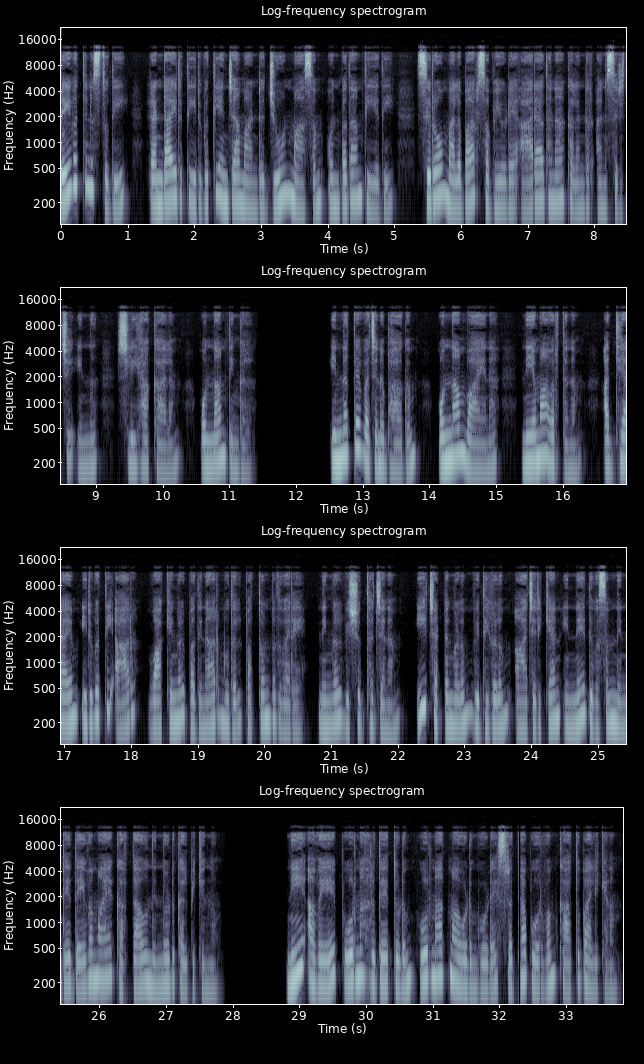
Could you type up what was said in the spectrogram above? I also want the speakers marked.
Speaker 1: ദൈവത്തിനു സ്തുതി. രണ്ടായിരത്തി ഇരുപത്തിയഞ്ചാം ആണ്ട് ജൂൺ മാസം ഒൻപതാം തീയതി സിറോ മലബാർ സഭയുടെ ആരാധനാ കലണ്ടർ അനുസരിച്ച് ഇന്ന് ശ്ലീഹാക്കാലം ഒന്നാം തിങ്കൾ. ഇന്നത്തെ വചനഭാഗം ഒന്നാം വായന നിയമാവർത്തനം അധ്യായം ഇരുപത്തിയാറ് വാക്യങ്ങൾ പതിനാറ് മുതൽ പത്തൊൻപത് വരെ. നിങ്ങൾ വിശുദ്ധ ജനം ഈ ചട്ടങ്ങളും വിധികളും ആചരിക്കാൻ ഇന്നേ ദിവസം നിന്റെ ദൈവമായ കർത്താവ് നിന്നോട് കൽപ്പിക്കുന്നു. നീ അവയെ പൂർണഹൃദയത്തോടും പൂർണാത്മാവോടും കൂടെ ശ്രദ്ധാപൂർവം കാത്തുപാലിക്കണം.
